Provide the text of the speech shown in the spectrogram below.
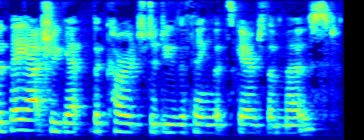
that they actually get the courage to do the thing that scares them most.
